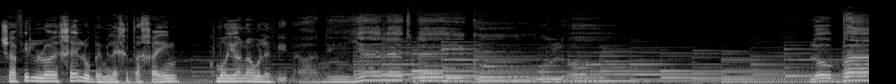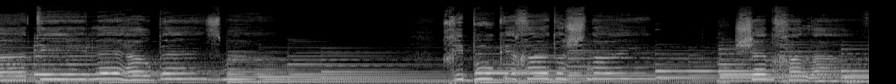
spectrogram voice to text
שאפילו לא החלו במלאכת החיים, כמו יונה ולביבה. אני ילד בעיגול אור, לא באתי להרבה זמן, חיבוק אחד או שניים, שן חלב,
